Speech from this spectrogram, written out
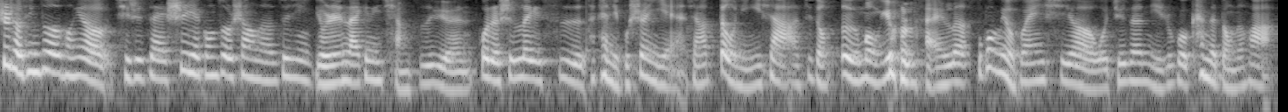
射手星座的朋友，其实，在事业工作上呢，最近有人来跟你抢资源，或者是类似他看你不顺眼，想要逗你一下，这种噩梦又来了。不过没有关系哦，我觉得你如果看得懂的话，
